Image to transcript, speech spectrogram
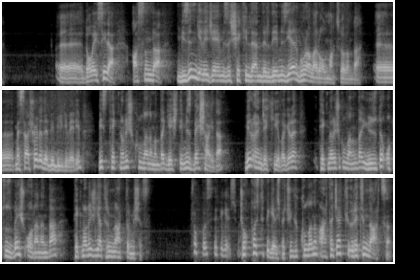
Ee, dolayısıyla aslında bizim geleceğimizi şekillendirdiğimiz yer buralar olmak zorunda. Ee, mesela şöyle de bir bilgi vereyim. Biz teknoloji kullanımında geçtiğimiz 5 ayda bir önceki yıla göre teknoloji kullanımında yüzde 35 oranında teknoloji yatırımını arttırmışız. Çok pozitif bir gelişme. Çok pozitif bir gelişme. Çünkü kullanım artacak ki üretim de artsın.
